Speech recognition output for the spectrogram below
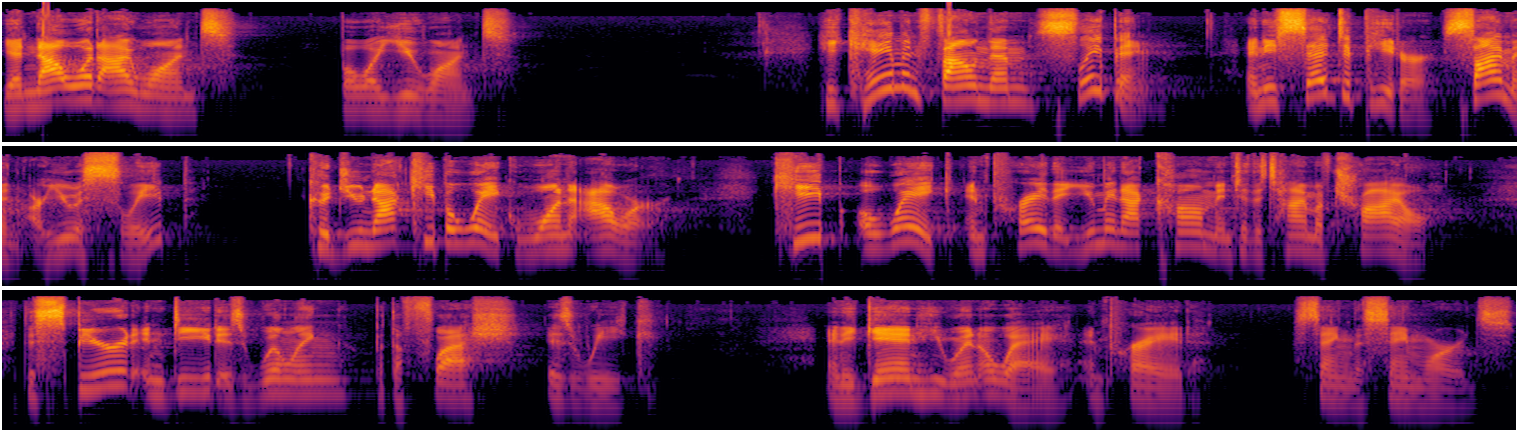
Yet not what I want, but what you want. He came and found them sleeping. And he said to Peter, Simon, are you asleep? Could you not keep awake one hour? Keep awake and pray that you may not come into the time of trial. The spirit indeed is willing, but the flesh is weak. And again he went away and prayed, saying the same words.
